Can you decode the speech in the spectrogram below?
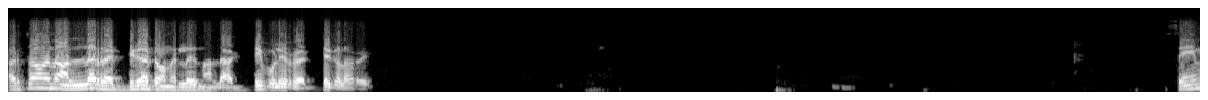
അടുത്ത നല്ല റെഡ് ആയിട്ട് വന്നിട്ടുള്ളത്. നല്ല അടിപൊളി റെഡ് കളറ് സെയിം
